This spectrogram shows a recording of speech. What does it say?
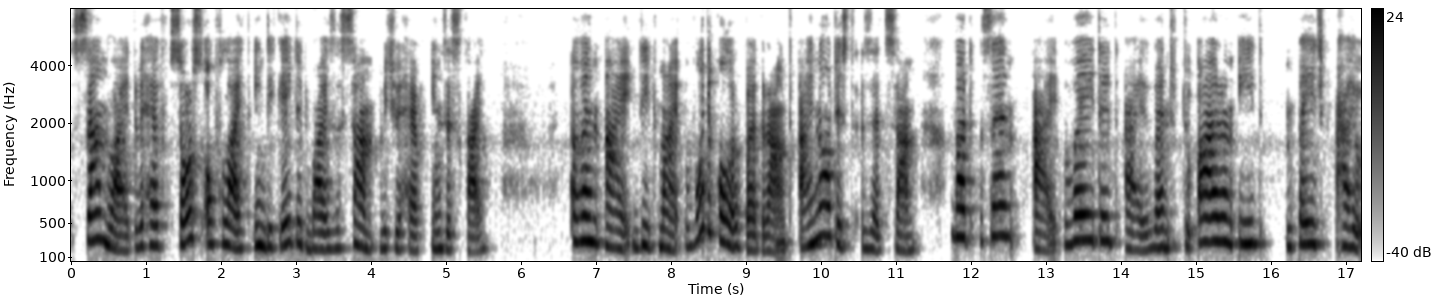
sunlight, we have source of light indicated by the sun which we have in the sky. When I did my watercolor background, I noticed that sun, but then I waited, I went to iron it page, I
